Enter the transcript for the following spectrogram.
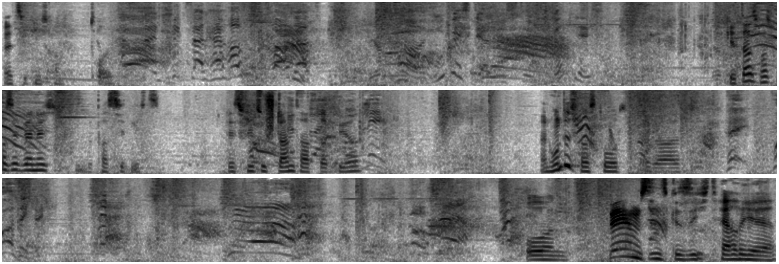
Er zieht uns ran. Toll. Geht das? Was passiert, wenn nicht? Passiert nichts. Der ist viel zu standhaft dafür. Mein Hund ist fast tot. Egal. Und Bams ins Gesicht. Hell yeah.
